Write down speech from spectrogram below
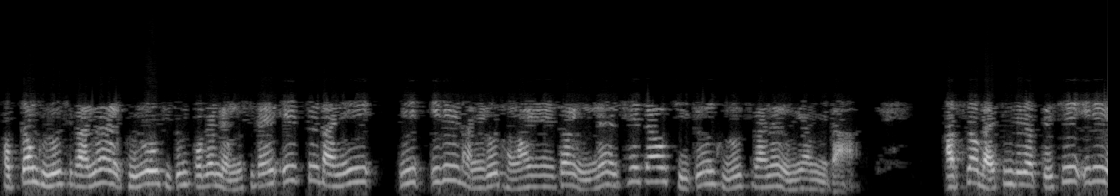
법정 근로시간은 근로기준법에 명시된 일주 단위 및 일일 단위로 정해져 있는 최저 기준 근로시간을 의미합니다. 앞서 말씀드렸듯이 1일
